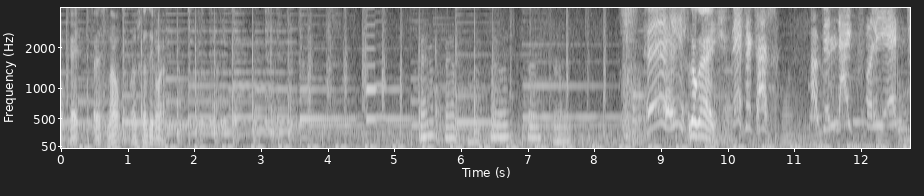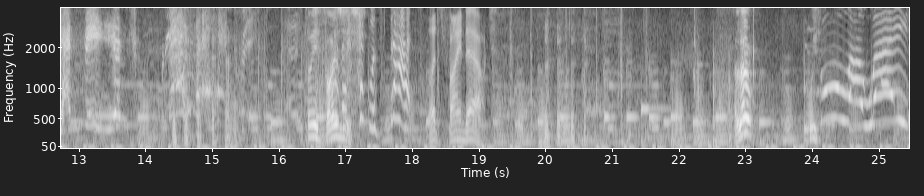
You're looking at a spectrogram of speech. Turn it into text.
Ok, parece não. Vamos continuar. Hello guys! Visitors! How delightfully inconvenient! Então e What the foges? heck was that? Let's find out. Hello? Ui, Go away!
